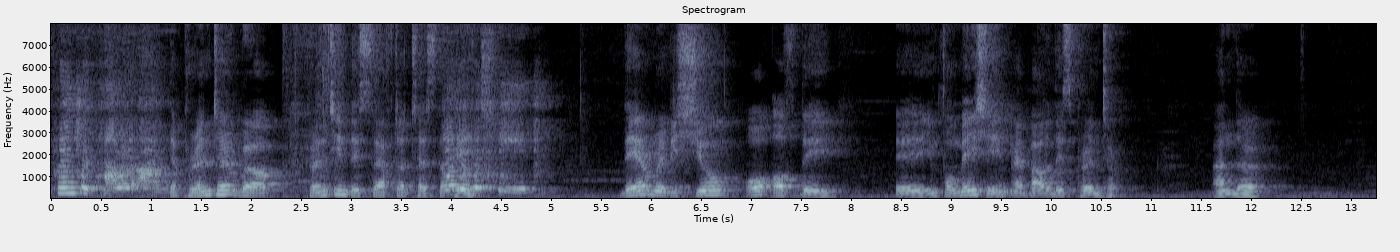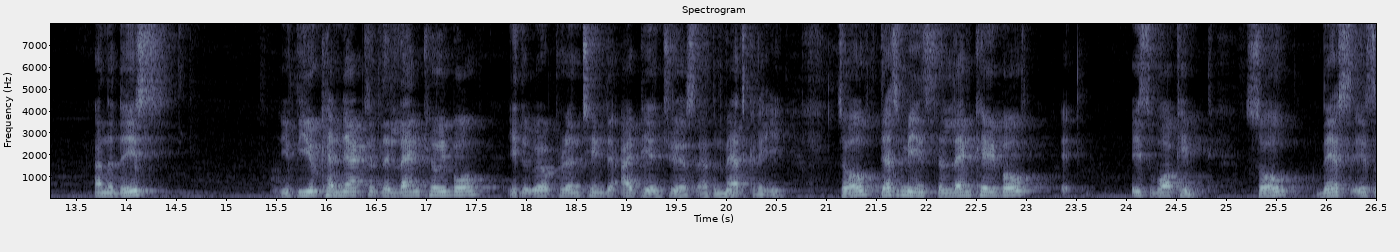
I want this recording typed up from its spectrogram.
Printer power on. The printer will printing the self test page. received. There will be show all of the uh, information about this printer, and uh, and this, if you connect the LAN cable, it will print in the IP address automatically. So that means the LAN cable is working. So this is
